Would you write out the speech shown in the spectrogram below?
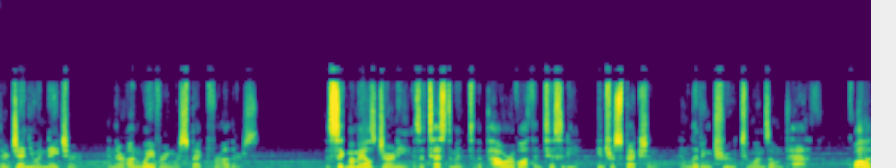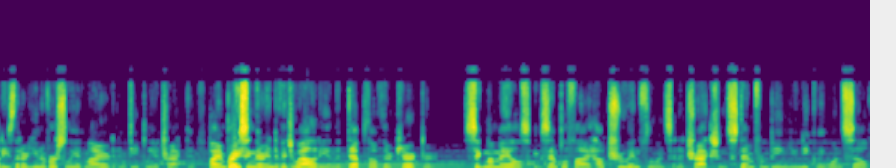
their genuine nature, and their unwavering respect for others. The Sigma male's journey is a testament to the power of authenticity, introspection, and living true to one's own path, qualities that are universally admired and deeply attractive. By embracing their individuality and the depth of their character, Sigma males exemplify how true influence and attraction stem from being uniquely oneself,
